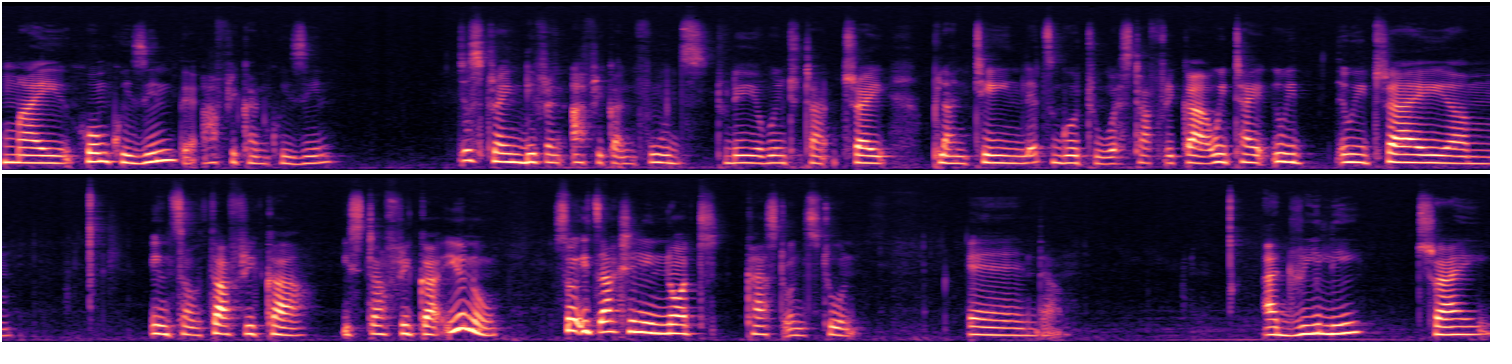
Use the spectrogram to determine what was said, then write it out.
my home cuisine, the African cuisine. Just trying different African foods. Today you're going to try plantain. Let's go to West Africa. We try, we, we try um, in South Africa, East Africa, you know. So it's actually not cast on stone. And um, I'd really try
